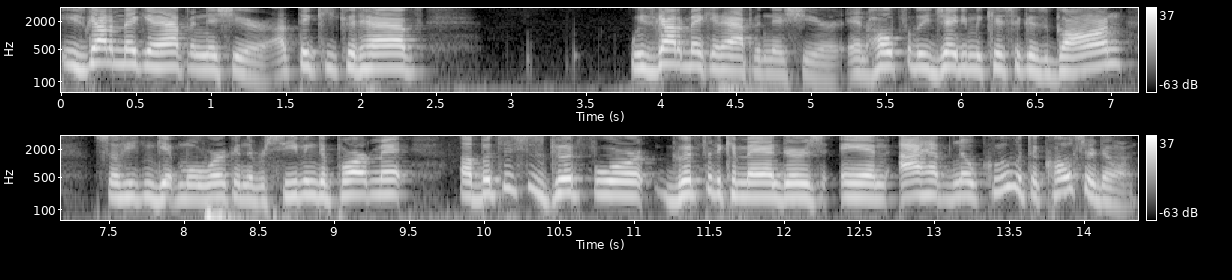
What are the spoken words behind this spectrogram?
he's got to make it happen this year. I think he could have. He's got to make it happen this year, and hopefully J.D. McKissick is gone so he can get more work in the receiving department. Uh, but this is good for good for the Commanders, and I have no clue what the Colts are doing.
